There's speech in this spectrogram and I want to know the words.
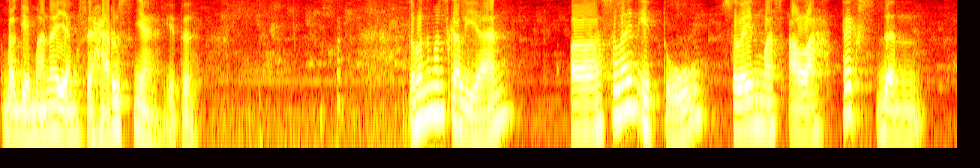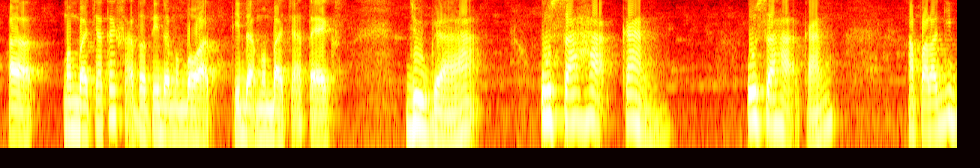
bagaimana yang seharusnya gitu. Teman-teman sekalian, uh, selain itu, selain masalah teks dan uh, membaca teks atau tidak membawa tidak membaca teks, juga usahakan usahakan apalagi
